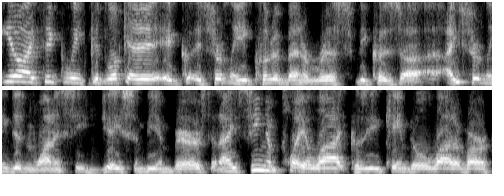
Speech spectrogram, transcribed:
you know, I think we could look at it. It, it certainly could have been a risk because uh, I certainly didn't want to see Jason be embarrassed, and I'd seen him play a lot because he came to a lot of our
